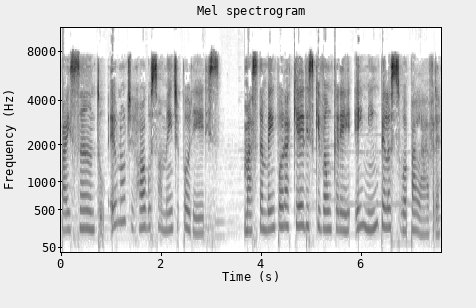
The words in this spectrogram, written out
Pai Santo, eu não te rogo somente por eles, mas também por aqueles que vão crer em mim pela Sua palavra,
